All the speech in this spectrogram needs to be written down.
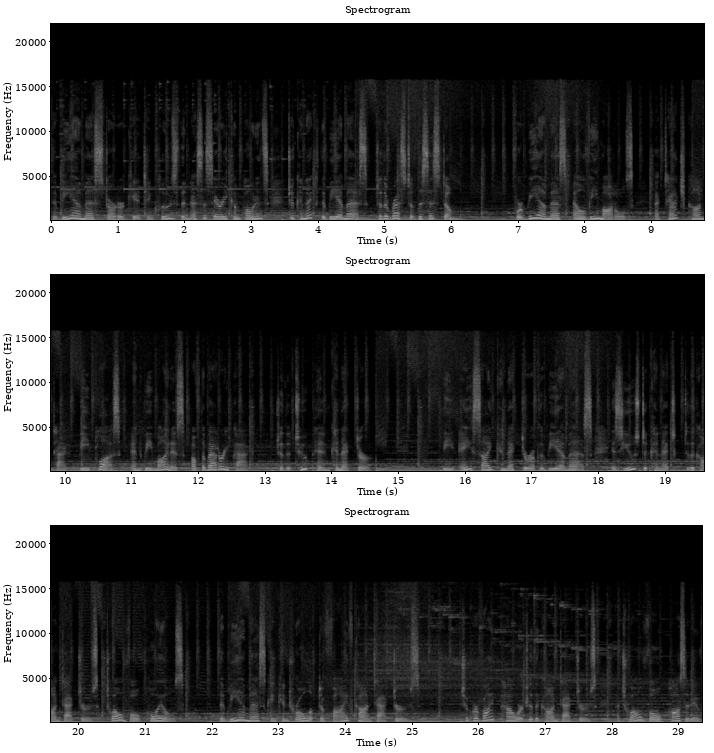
The BMS Starter Kit includes the necessary components to connect the BMS to the rest of the system. For BMS LV models, attach contact B plus and B minus of the battery pack to the 2-pin connector. The A-side connector of the BMS is used to connect to the contactor's 12-volt coils. The BMS can control up to five contactors. To provide power to the contactors, a 12-volt positive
